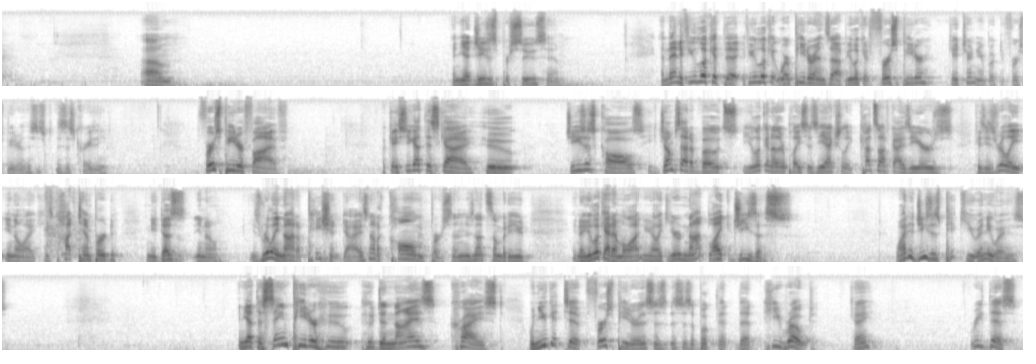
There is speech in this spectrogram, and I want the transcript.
Um, and yet Jesus pursues him. And then if you look at the if you look at where Peter ends up, you look at 1 Peter. Okay, turn your book to 1 Peter. This is this is crazy. 1 Peter 5. Okay, so you got this guy who Jesus calls, he jumps out of boats. You look in other places, he actually cuts off guys' ears because he's really, you know, like he's hot tempered and he does, you know, he's really not a patient guy. He's not a calm person. He's not somebody who, you know, you look at him a lot and you're like, you're not like Jesus. Why did Jesus pick you, anyways? And yet, the same Peter who, who denies Christ, when you get to 1 Peter, this is, this is a book that, that he wrote, okay? Read this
